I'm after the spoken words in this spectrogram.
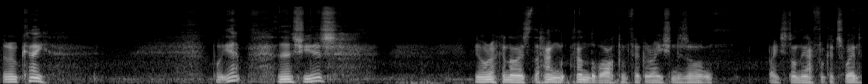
they're okay. But yeah there she is. You'll recognise the handlebar configuration is all based on the Africa Twin.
